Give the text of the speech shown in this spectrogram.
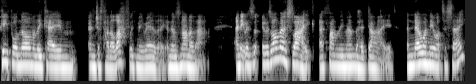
people normally came and just had a laugh with me, really. And there was none of that. And it was it was almost like a family member had died and no one knew what to say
